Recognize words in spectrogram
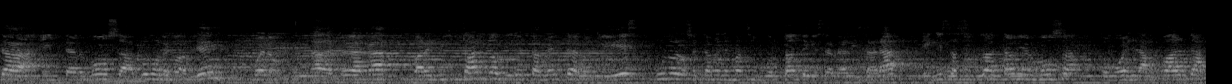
Hermosa, ¿cómo les va? ¿Bien? Bueno, nada, estoy acá para invitarlos directamente a lo que es uno de los certámenes más importantes que se realizará en esa ciudad tan hermosa como es la Falda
